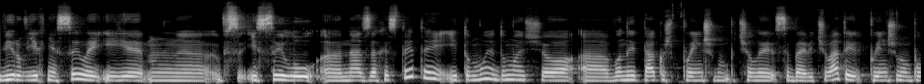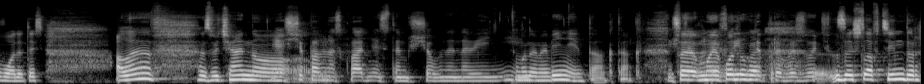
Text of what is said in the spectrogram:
віру в їхні сили і і силу е, нас захистити. І тому я думаю, що е, вони також по-іншому почали себе відчувати і по-іншому поводитись. Але, звичайно, є ще певна складність тим, що вони на війні. Вони на війні, так, так. І Це що моя подруга привезуть. зайшла в Тіндер,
